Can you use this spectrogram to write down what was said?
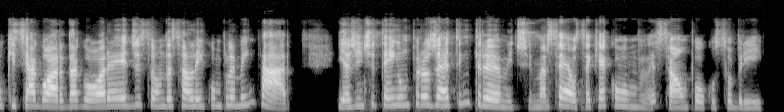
o que se aguarda agora é a edição dessa lei complementar. E a gente tem um projeto em trâmite. Marcel, você quer conversar um pouco sobre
